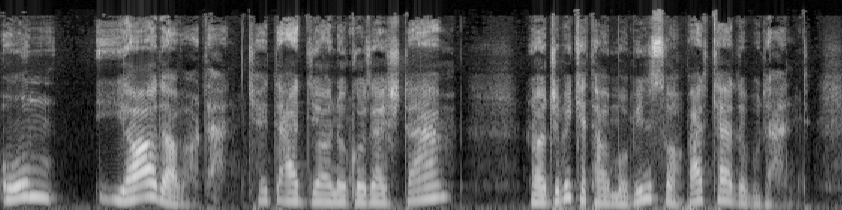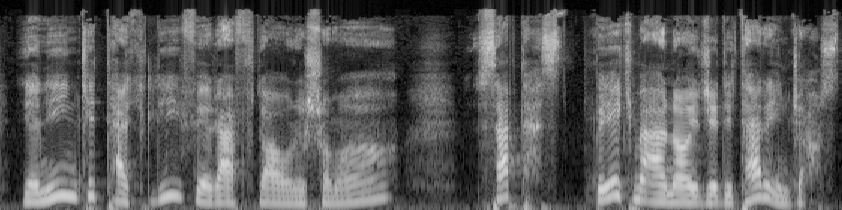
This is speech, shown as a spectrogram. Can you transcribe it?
اون یاد آوردن که در ادیان گذشتم راجع به کتاب مبین صحبت کرده بودند یعنی اینکه تکلیف رفتار شما ثبت است. به یک معنای جدیتر اینجاست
